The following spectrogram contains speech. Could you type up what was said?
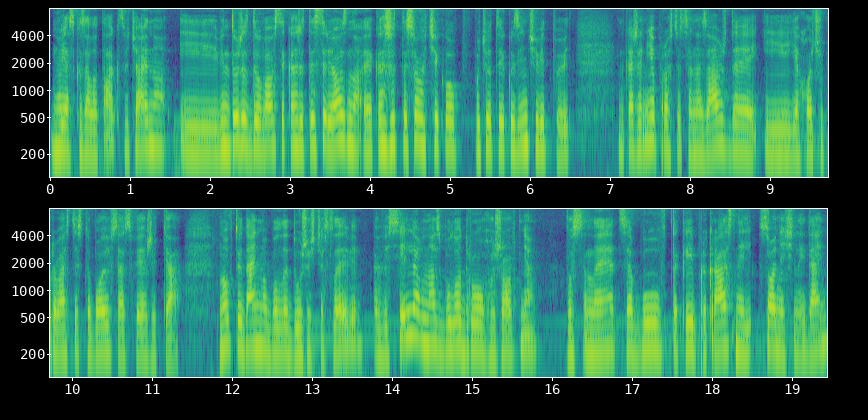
Ну, я сказала так, звичайно. І він дуже здивувався, каже: Ти серйозно? А я кажу, ти що очікував почути якусь іншу відповідь? Він каже: Ні, просто це назавжди, і я хочу провести з тобою все своє життя. Ну, в той день ми були дуже щасливі. Весілля в нас було 2 жовтня. Восени це був такий прекрасний сонячний день.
